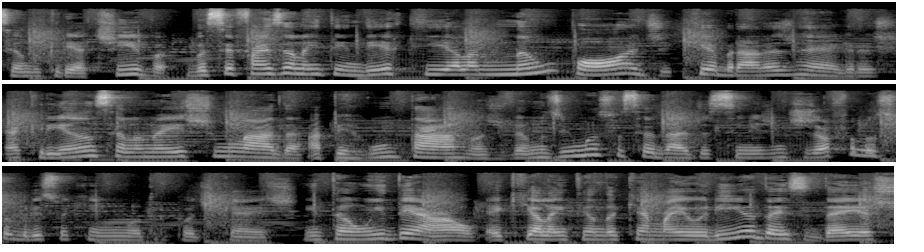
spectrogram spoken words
sendo criativa, você faz ela entender que ela não pode quebrar as regras. A criança ela não é estimulada a perguntar. Nós vivemos em uma sociedade assim, a gente já falou sobre isso aqui em outro podcast. Então o ideal é que ela entenda que a maioria das ideias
